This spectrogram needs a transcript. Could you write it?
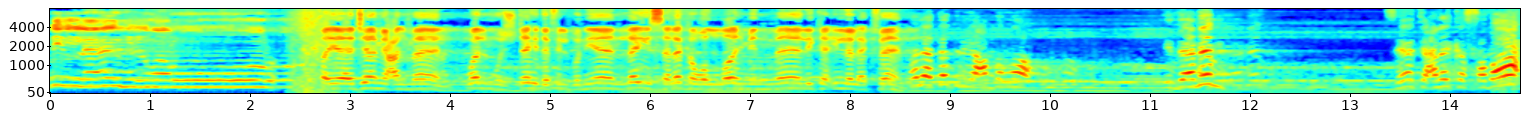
بالله الغرور. فيا جامع المال والمجتهد في البنيان ليس لك والله من مالك إلا الأكفان. فلا تدري يا عبد الله إذا نمت سيأتي عليك الصباح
